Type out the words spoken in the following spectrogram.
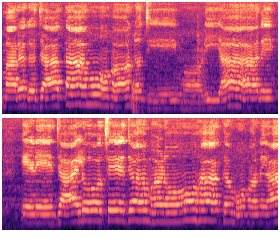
માર્ગ જાતા મોહનજી મળ્યા રે. એણે જાયલો છે જમણો હાથ. મોહન મધુવન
